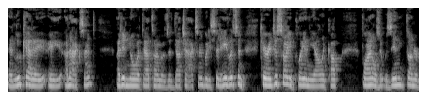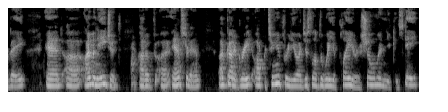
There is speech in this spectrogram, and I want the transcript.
And Luke had a, a an accent. I didn't know at that time it was a Dutch accent, but he said, Hey, listen, Kerry, I just saw you play in the Allen Cup finals. It was in Thunder Bay. And uh, I'm an agent out of uh, Amsterdam. I've got a great opportunity for you. I just love the way you play. You're a showman. You can skate.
